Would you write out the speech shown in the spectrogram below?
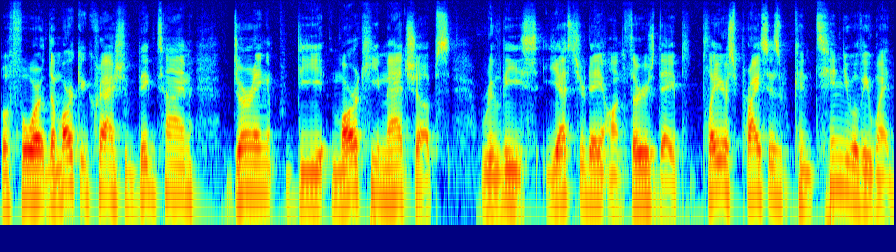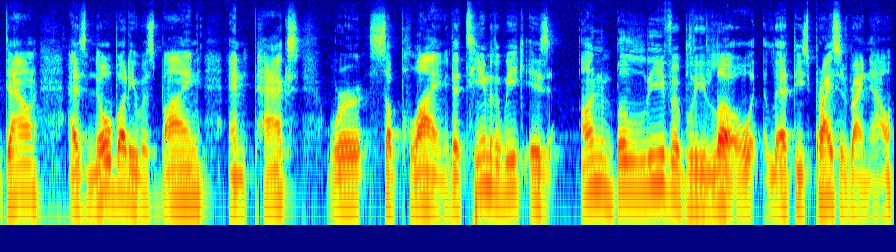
before the market crashed big time during the marquee matchups release yesterday on Thursday. Players' prices continually went down as nobody was buying and packs were supplying. The team of the week is unbelievably low at these prices right now.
